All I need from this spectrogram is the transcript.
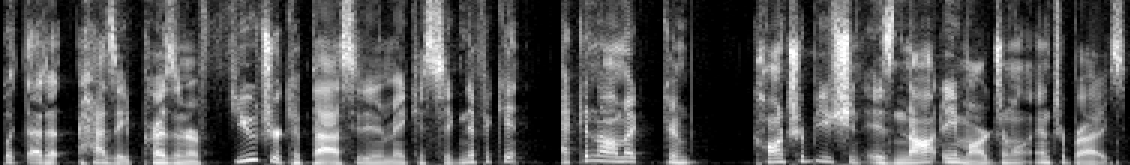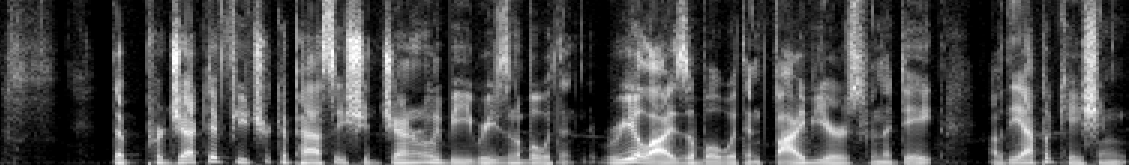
but that has a present or future capacity to make a significant economic con- contribution is not a marginal enterprise. The projected future capacity should generally be reasonable within realizable within five years from the date of the application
